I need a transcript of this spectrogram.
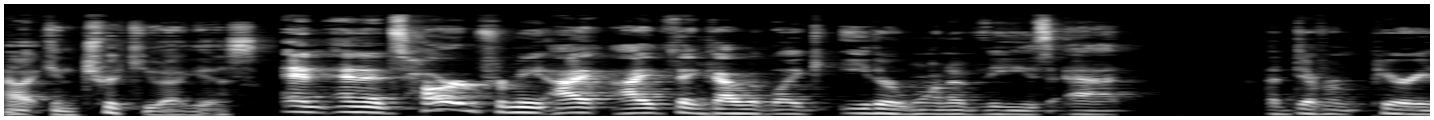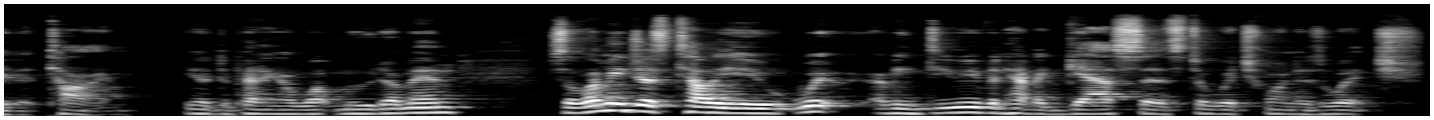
how it can trick you, I guess. And and it's hard for me. I I think I would like either one of these at a different period of time. You know, depending on what mood I'm in. So let me just tell you. wh- I mean, do you even have a guess as to which one is which?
